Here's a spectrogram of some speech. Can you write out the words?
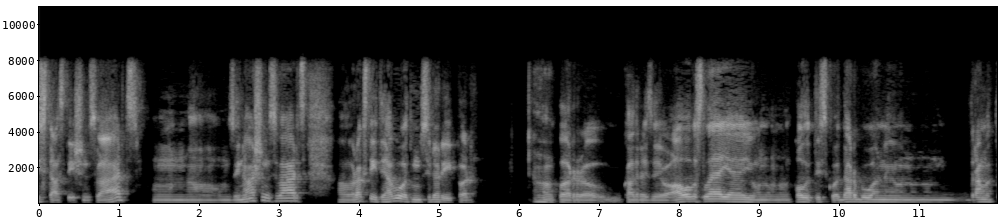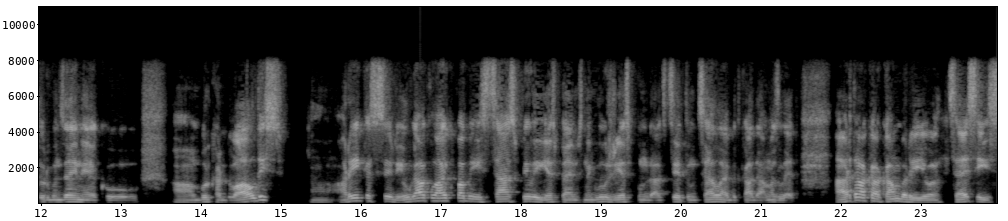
izstāstīšanas vērts un, un zināšanas vērts. Rakstītie avoti mums ir arī par par kādreizējo alvas lējēju un, un, un politisko darboni un, un, un dramaturgu un zvejnieku Burkhardu Valdis. Arī kas ir ilgāku laiku pabijis Cēlā pilī, iespējams, ne gluži iespundāts cietuma cellē, bet kādā mazliet ārtākā kambarī, jo Cēsīs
